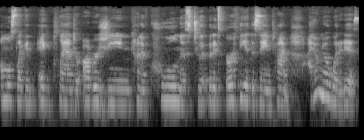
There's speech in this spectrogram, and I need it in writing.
almost like an eggplant or aubergine kind of coolness to it, but it's earthy at the same time. I don't know what it is.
